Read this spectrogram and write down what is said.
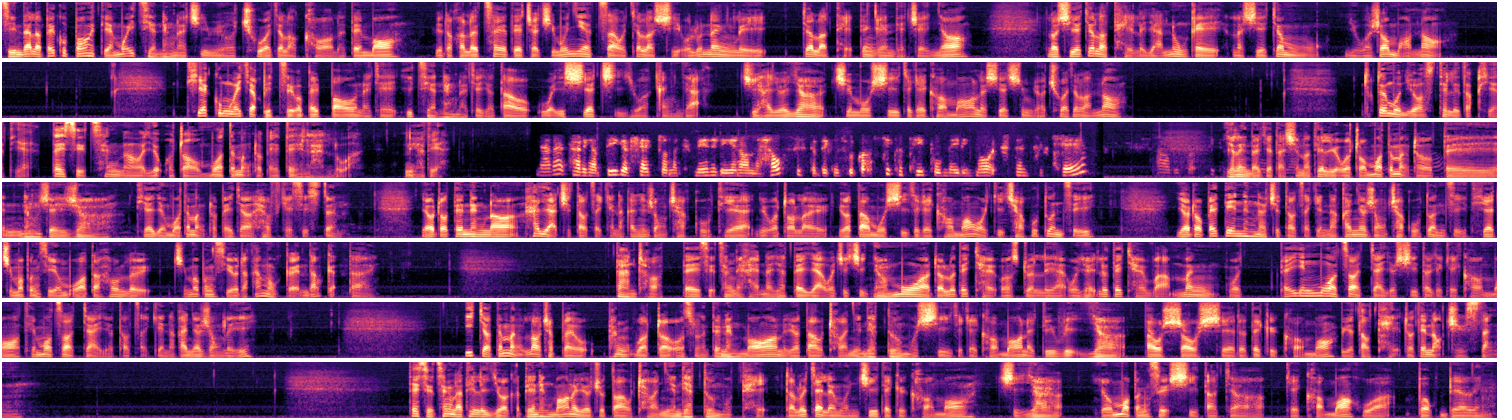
chính đó là bé cụ bảo tiền mua ít tiền hình là chỉ mua chua cho là khó là tên mó vì đó khó là chạy tại trả chỉ mua nhiều cháu cho là xí ô lúc năng lệ cho là thể tên gần để chạy nhỏ là xí cho là thể là giả nung cái là xí cho mù dù ở rõ mỏ nọ thiết cũng mới cho biết chữ ở bé bảo là chạy ít tiền nên là chạy cho tao với ít xí chỉ dù ở càng giả chỉ hay yo yo chỉ một sĩ chỉ cái khó mò là sẽ chỉ nhỏ chua cho là nó chúng tôi muốn yo thì lấy đặc hiệu thì tại sự sang nó yo ở chỗ mua tấm mạng đồ bé tê là lụa nửa thì Now that's having a big effect on the community and on the health system because we've got sicker people needing more expensive care. Giờ lên đại gia tài sản nó theo liệu ở chỗ mua tấm mạng đồ tê nâng dây giờ thì giờ mua tấm mạng đồ bé cho healthcare system. 有到tên năng nó hai nhà chỉ tàu chạy cái nó cái rong cha cũ thì有到来有到某时这个靠毛我给cha cũ tuần gì有到被tên năng nó chỉ tàu chạy cái nó cái rong cha cũ tuần gì thì chỉ một bằng sự用我到后来只một bằng sự đã cái một cái đau cận đời 但朝对是成了海呢，要对呀，我就只要摸到路得去 Australia，我要路得去话问我。俾应摸咗仔有时到一个靠摸，睇摸咗仔有到仔嘅那个有用理。 ít cho tấm bằng lo chập lại phăng bỏ trò ở sườn tên hàng mò này giờ tàu trò như nét tu một xì chỉ cái khó mò này tiêu vị giờ tàu sâu xe rồi tới cái khó mò giờ tàu thể cho tới nọ chữ sẵn thế sự chăng là thì lấy giờ cái tên hàng mò này giờ chụp tàu trò như nét tu một thể trò lối chạy là một chi tới cái khó mò chỉ giờ có một bằng sự xì tàu cho cái khó mò của Bob Belling.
